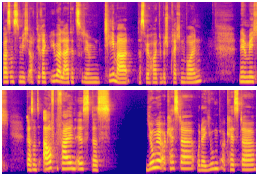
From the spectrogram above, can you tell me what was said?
was uns nämlich auch direkt überleitet zu dem Thema, das wir heute besprechen wollen. Nämlich, dass uns aufgefallen ist, dass junge Orchester oder Jugendorchester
